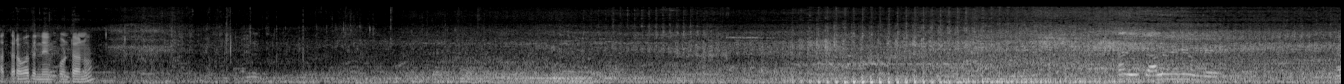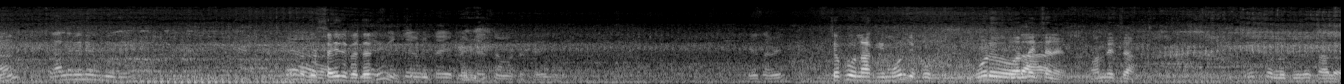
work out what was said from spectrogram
ఆ తర్వాత నేను కొంటాను. అది గాలమేనే ఉంది. ఆ? గాలమేనే ఉంది ఇది. సైజు పెద్దది. చెప్పు నాకు ఈ మూడు చెప్పు. మూడు వంద ఇచ్చా నేను వంద ఇచ్చా. చాలు.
